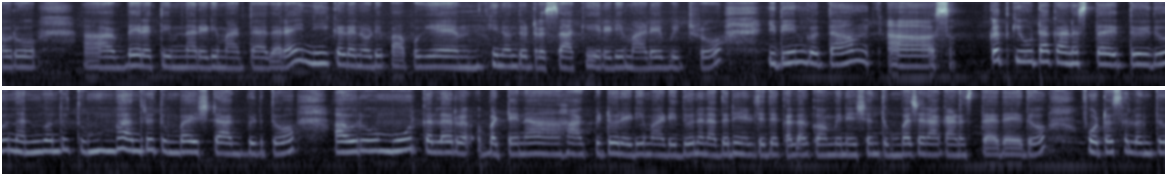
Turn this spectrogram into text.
ಅವರು ಬೇರೆ ಥೀಮ್ನ ರೆಡಿ ಮಾಡ್ತಾ ಇದ್ದಾರೆ. ಇನ್ನು ಕಡೆ ನೋಡಿ ಪಾಪುಗೆ ಇನ್ನೊಂದು ಡ್ರೆಸ್ ಹಾಕಿ ರೆಡಿ ಮಾಡೇ ಬಿಟ್ಟರು ಇದೇನು ಗೊತ್ತಾ? ಸಖತ್ ಕ್ಯೂಟಾಗಿ ಕಾಣಿಸ್ತಾ ಇತ್ತು ಇದು. ನನಗಂತೂ ತುಂಬ ಅಂದರೆ ತುಂಬ ಇಷ್ಟ ಆಗಿಬಿಡ್ತು. ಅವರು ಮೂರು ಕಲರ್ ಬಟ್ಟೆನ ಹಾಕಿಬಿಟ್ಟು ರೆಡಿ ಮಾಡಿದ್ದು. ನಾನು ಅದನ್ನೇ ಹೇಳ್ತಿದ್ದೆ ಕಲರ್ ಕಾಂಬಿನೇಷನ್ ತುಂಬ ಚೆನ್ನಾಗಿ ಕಾಣಿಸ್ತಾ ಇದೆ ಇದು. ಫೋಟೋಸಲ್ಲಂತೂ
